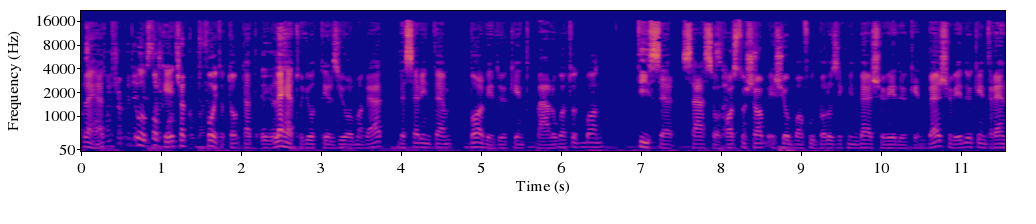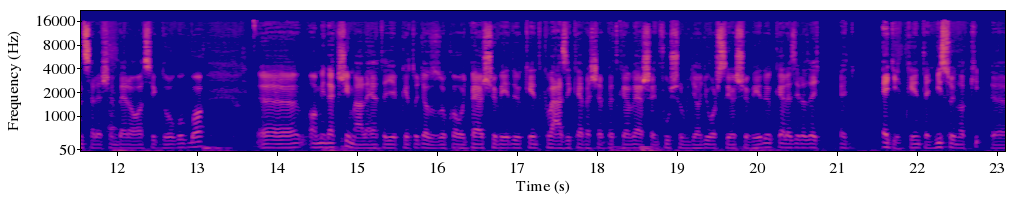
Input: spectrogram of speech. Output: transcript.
lehet. Oké, okay, csak folytatom. Tehát Igen. lehet, hogy ott érzi jól magát, de szerintem balvédőként válogatottban tízszer, százszor hasznosabb és jobban futballozik, mint belső védőként. Belső védőként rendszeresen belealszik dolgokba, aminek simán lehet egyébként, hogy az az oka, hogy belső védőként kvázi kevesebbet kell versenyt fusson ugye a gyors szélső védőkkel, ezért az egy, egy egyébként egy viszonylag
